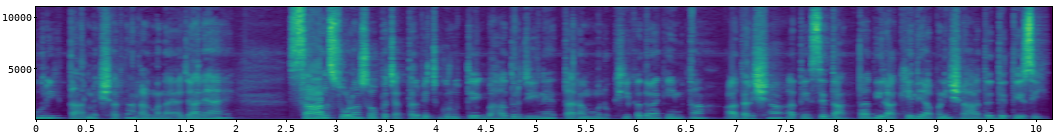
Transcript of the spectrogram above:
ਪੂਰੀ ਧਾਰਮਿਕ ਸ਼ਰਧਾ ਨਾਲ ਮਨਾਇਆ ਜਾ ਰਿਹਾ ਹੈ। ਸਾਲ 1675 ਵਿੱਚ ਗੁਰੂ ਤੇਗ ਬਹਾਦਰ ਜੀ ਨੇ ਧਰਮ, ਮਨੁੱਖੀ ਕਦਰਾਂ, ਕੀਮਤਾਂ, ਆਦਰਸ਼ਾਂ ਅਤੇ ਸਿਧਾਂਤਾਂ ਦੀ ਰਾਖੀ ਲਈ ਆਪਣੀ ਸ਼ਹਾਦਤ ਦਿੱਤੀ ਸੀ।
